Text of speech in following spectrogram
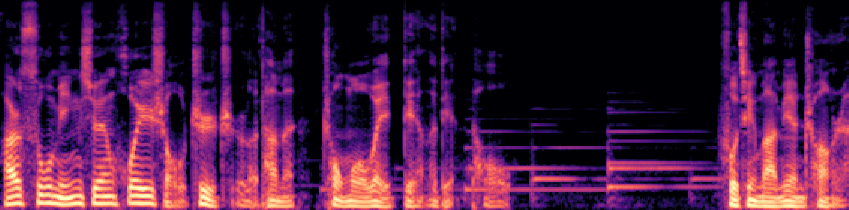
而苏明轩挥手制止了他们，冲莫卫点了点头。父亲满面怆然。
